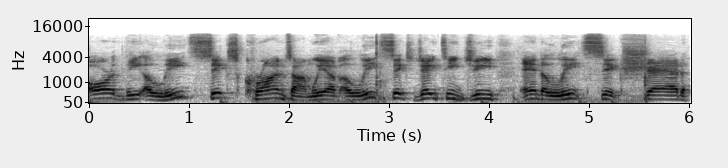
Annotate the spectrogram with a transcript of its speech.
are the Elite 6 Crime Time. We have Elite 6 JTG and Elite 6 Shad,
